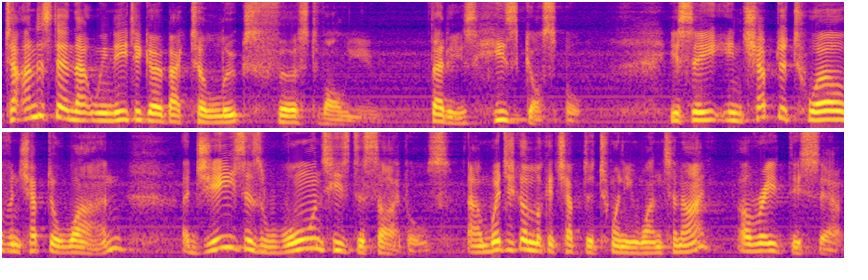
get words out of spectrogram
to understand that we need to go back to Luke's first volume, that is, his gospel. You see, in chapter 12 and chapter 1, uh, Jesus warns his disciples. Um, we're just going to look at chapter 21 tonight. I'll read this out.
